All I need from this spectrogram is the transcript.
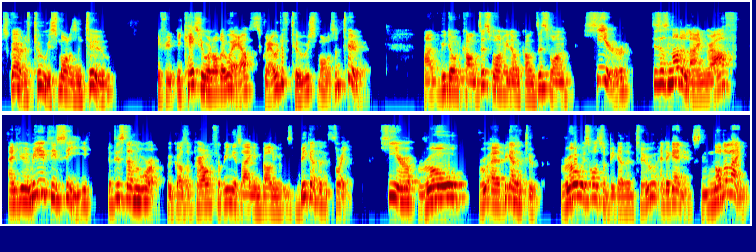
square root of 2 is smaller than 2. If you, in case you were not aware, square root of 2 is smaller than 2. And we don't count this one, we don't count this one. Here, this is not a line graph, and you immediately see that this doesn't work because the Perron-Frobenius eigenvalue is bigger than 3. Here, rho, uh, bigger than 2. Rho is also bigger than 2, and again, it's not a line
